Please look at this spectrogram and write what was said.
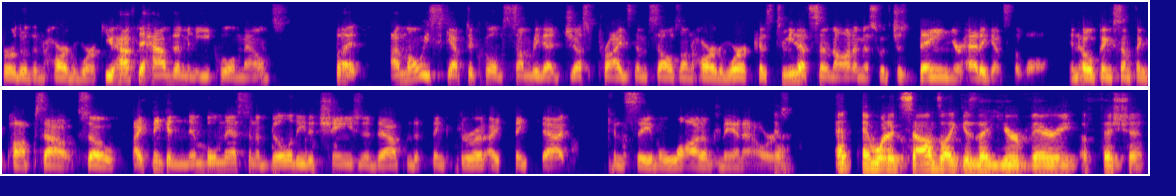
further than hard work. You have to have them in equal amounts, but I'm always skeptical of somebody that just prides themselves on hard work because to me that's synonymous with just banging your head against the wall and hoping something pops out. So I think a nimbleness and ability to change and adapt and to think through it, I think that can save a lot of man hours. Yeah. And, and what it sounds like is that you're very efficient.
